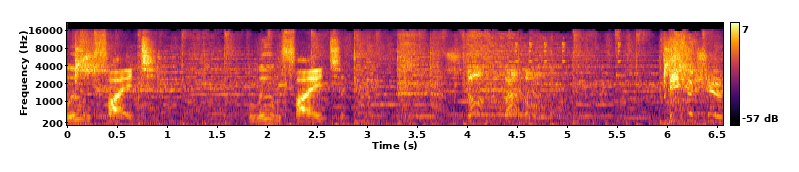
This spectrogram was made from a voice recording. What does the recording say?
Balloon fight. Balloon fight. Stop battle. Pikachu.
